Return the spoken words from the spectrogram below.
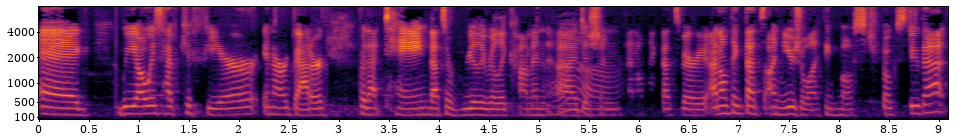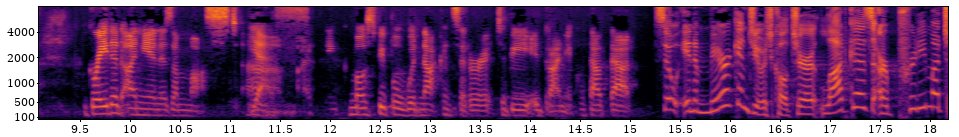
egg. We always have kefir in our batter for that tang. That's a really, really common uh, oh. addition. I don't think that's very, I don't think that's unusual. I think most folks do that. Grated onion is a must. Yes. Um, I think most people would not consider it to be a dranik without that. So in American Jewish culture, latkes are pretty much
